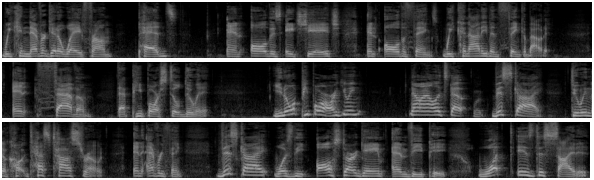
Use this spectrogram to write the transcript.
we can never get away from PEDs and all this HGH and all the things. We cannot even think about it and fathom that people are still doing it. You know what people are arguing? Now, Alex, that this guy doing the testosterone and everything, this guy was the All Star Game MVP. What is decided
